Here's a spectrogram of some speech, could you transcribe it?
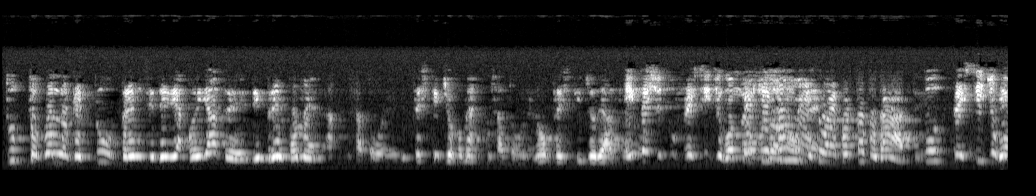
tutto quello che tu prendi di- con gli altri di pre- come accusatore, di prestigio come accusatore, non prestigio di E altri. invece tu prestigio come Perché con me tu hai portato dati. Tu prestigio come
